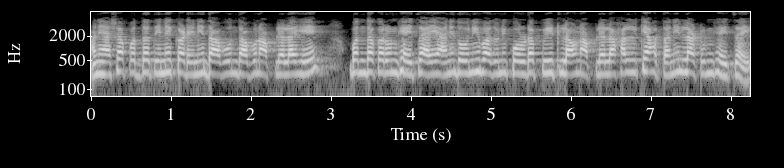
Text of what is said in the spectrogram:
आणि अशा पद्धतीने कडेने दाबून दाबून आपल्याला हे बंद करून घ्यायचं आहे आणि दोन्ही बाजूनी कोरडं पीठ लावून आपल्याला हलक्या हाताने लाटून घ्यायचं आहे.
